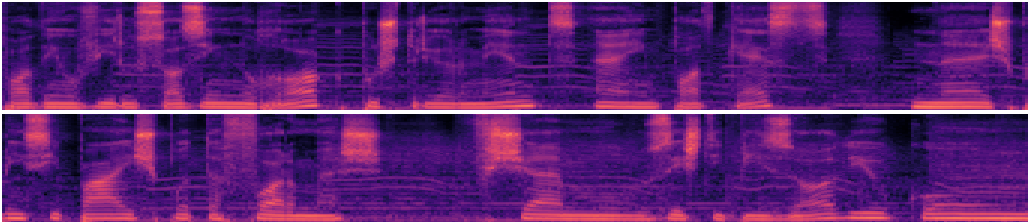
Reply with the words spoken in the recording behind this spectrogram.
podem ouvir o Sozinho no Rock posteriormente em podcast nas principais plataformas. Fechamos este episódio com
